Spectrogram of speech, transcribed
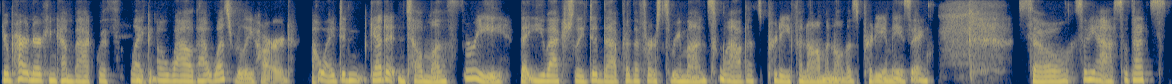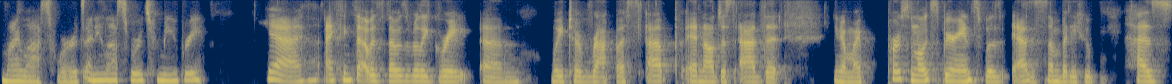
Your partner can come back with like, mm-hmm. oh wow, that was really hard. Oh, I didn't get it until month three that you actually did that for the first three months. Wow, that's pretty phenomenal. That's pretty amazing. So so yeah, so that's my last words. Any last words from you, Brie? Yeah, I think that was that was a really great um, way to wrap us up. And I'll just add that, you know, my personal experience was as somebody who has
